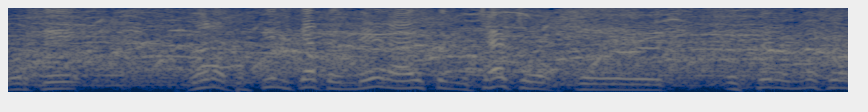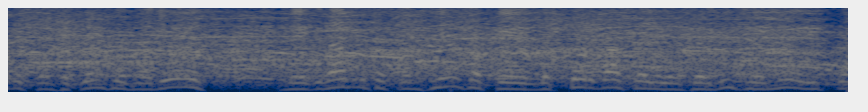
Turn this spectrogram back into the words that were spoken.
Porque bueno, pues tienen que atender a este muchacho que espero no sea de consecuencias mayores. Me da mucha confianza que el doctor Baza y el servicio médico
